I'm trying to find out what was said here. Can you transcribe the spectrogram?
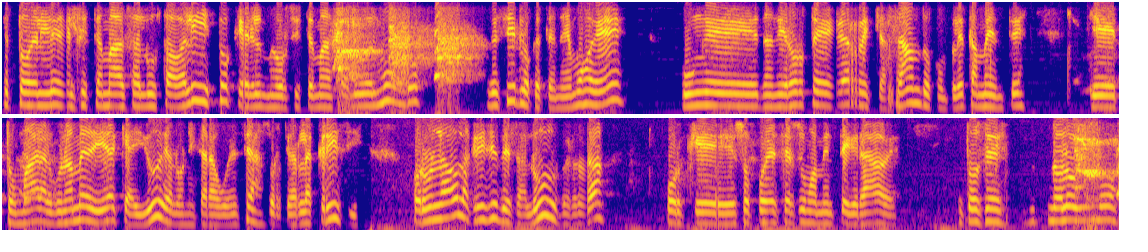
que todo el, el sistema de salud estaba listo, que era el mejor sistema de salud del mundo. Es decir, lo que tenemos es un eh, Daniel Ortega rechazando completamente que tomar alguna medida que ayude a los nicaragüenses a sortear la crisis. Por un lado, la crisis de salud, ¿verdad? Porque eso puede ser sumamente grave. Entonces, no lo vimos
